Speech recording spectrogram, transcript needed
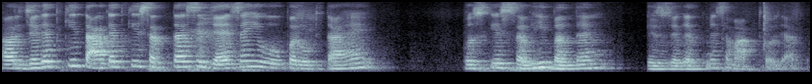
और जगत की ताकत की सत्ता से जैसे ही वो ऊपर उठता है, उसके सभी बंधन इस जगत में समाप्त हो जाते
